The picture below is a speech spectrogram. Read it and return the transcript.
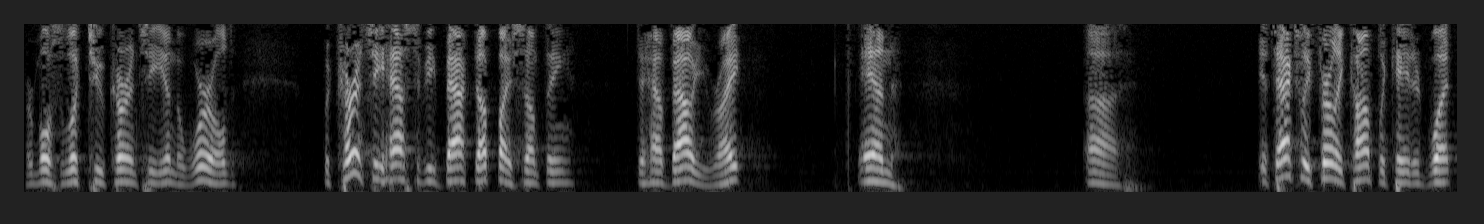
or most looked to currency in the world. But currency has to be backed up by something to have value, right? And uh, it's actually fairly complicated what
